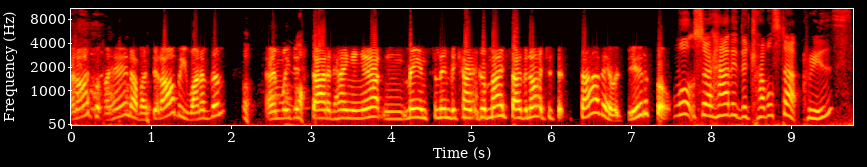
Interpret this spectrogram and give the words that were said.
and I put my hand up. I said, I'll be one of them. And we just started hanging out, and me and Salim became good mates overnight just at the Star there. It was beautiful. Well, so how did the trouble start, Chris?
